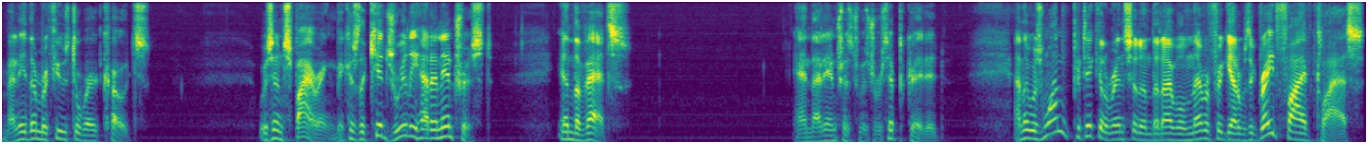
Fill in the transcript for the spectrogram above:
Many of them refused to wear coats. Was inspiring because the kids really had an interest in the vets. And that interest was reciprocated. And there was one particular incident that I will never forget. It was a grade five class.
